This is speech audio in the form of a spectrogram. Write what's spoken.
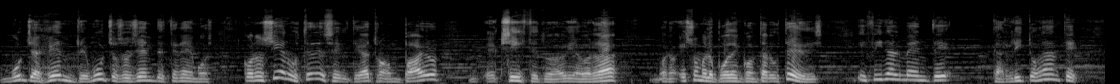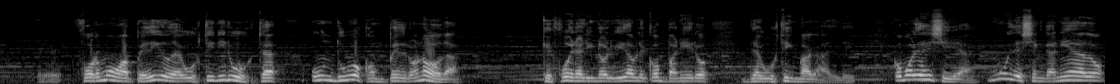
mucha gente, muchos oyentes tenemos. ¿Conocían ustedes el Teatro Empire? Existe todavía, ¿verdad? Bueno, eso me lo pueden contar ustedes. Y finalmente, Carlitos Dante formó a pedido de Agustín Irusta un dúo con Pedro Noda, que fuera el inolvidable compañero de Agustín Magaldi. Como les decía, muy desengañado,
